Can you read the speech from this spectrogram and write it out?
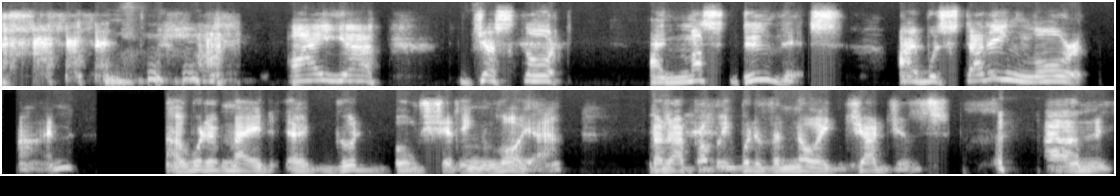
I uh, just thought I must do this. I was studying law at the time. I would have made a good bullshitting lawyer, but I probably would have annoyed judges. Um,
